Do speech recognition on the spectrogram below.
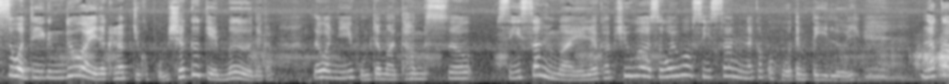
สวัสดีกันด้วยนะครับ อยู่กับผมชักเกอร์เกมเมอร์นะครับ และวันนี้ผมจะมาทำเซลซีซั่นใหม่นะครับ ชื่อว่า Survival Season นะครับ โอ้โห เต็มตีเลย แล้วก็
